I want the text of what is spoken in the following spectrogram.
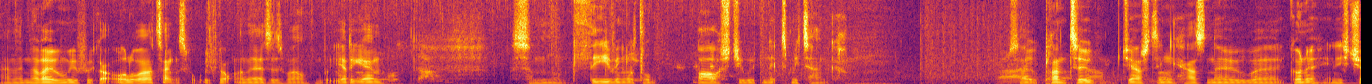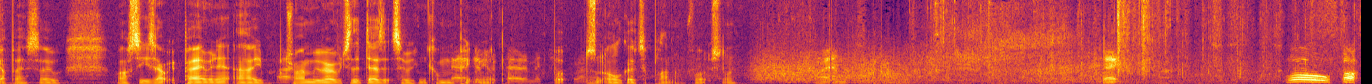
and then not only have we got all of our tanks, but we've got one of theirs as well. But yet again, some thieving little bar steward nicks me tank. So, plan two, Jousting has no uh, gunner in his chopper, so whilst he's out repairing it, I try and move over to the desert so he can come and pick me up. But doesn't all go to plan, unfortunately. Right. Okay. Whoa, fuck.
